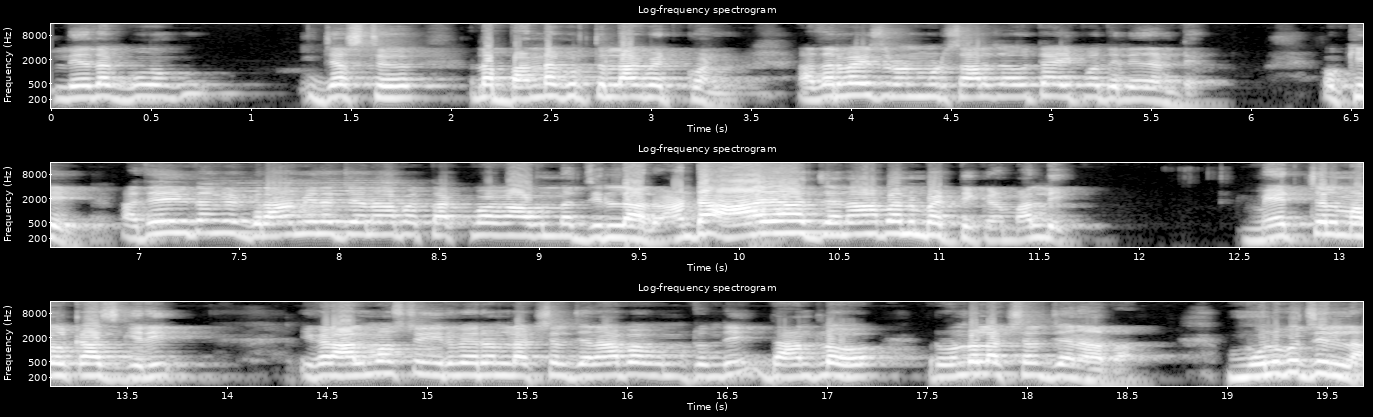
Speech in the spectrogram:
లేదా జస్ట్ ఇలా బండ గుర్తులాగా పెట్టుకోండి. అదర్వైజ్ రెండు మూడు సార్లు చదివితే అయిపోద్ది లేదంటే. ఓకే? అదేవిధంగా గ్రామీణ జనాభా తక్కువగా ఉన్న జిల్లాలు అంటే ఆయా జనాభాను బట్టి ఇక్కడ మళ్ళీ మేడ్చల్ మల్కాజ్గిరి ఇక్కడ ఆల్మోస్ట్ ఇరవై రెండు లక్షల జనాభా ఉంటుంది. దాంట్లో రెండు లక్షల జనాభా. ములుగు జిల్లా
